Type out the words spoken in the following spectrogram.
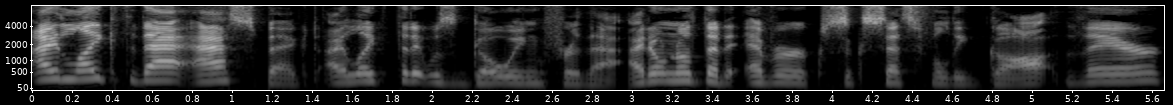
I liked that aspect. I liked that it was going for that. I don't know that it ever successfully got there,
